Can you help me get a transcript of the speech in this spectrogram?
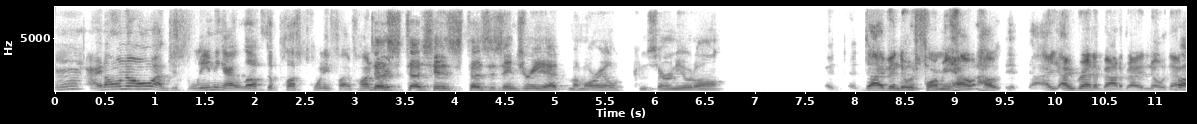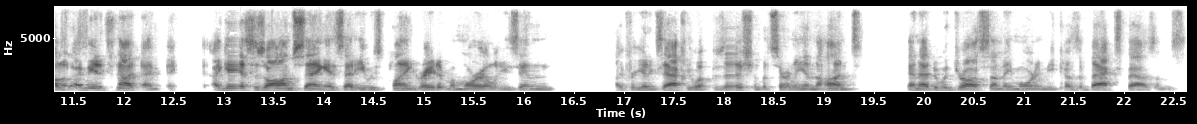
Mm, I don't know. I'm just leaning. I love the plus twenty five hundred. Does does his does his injury at Memorial concern you at all? Uh, dive into it for me. How how I, I read about it, but I didn't know that. Well, I mean, it's not. I, I guess is all I'm saying is that he was playing great at Memorial. He's in, I forget exactly what position, but certainly in the hunt, and had to withdraw Sunday morning because of back spasms.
